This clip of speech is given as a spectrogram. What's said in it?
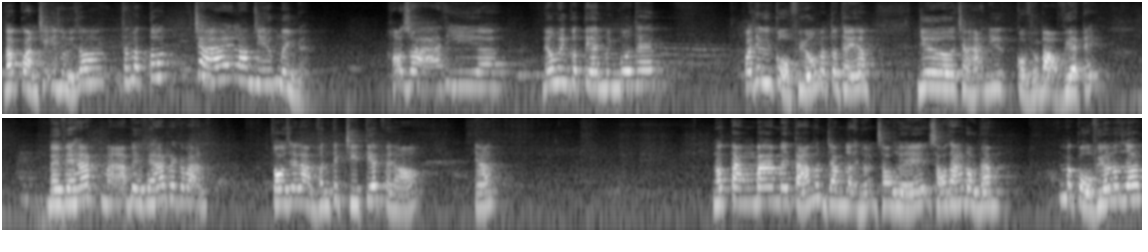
Và quản trị rủi ro thật là tốt. Chả ai làm gì được mình cả. Họ dọa thì ờ, nếu mình có tiền mình mua thêm. Có những cái cổ phiếu mà tôi thấy không? Như chẳng hạn như cổ phiếu bảo việt ấy. BVH mã BVH đấy các bạn. Tôi sẽ làm phân tích chi tiết về nó, nhá. Nó tăng 38% lợi nhuận sau thuế 6 tháng đầu năm. Nhưng mà cổ phiếu nó rớt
